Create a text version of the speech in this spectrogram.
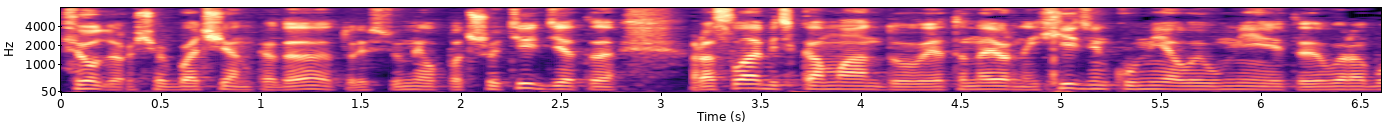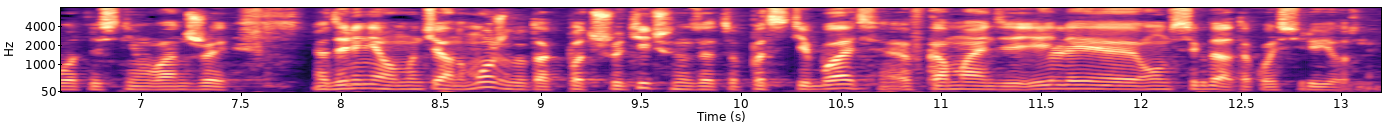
Федор Щербаченко, да, то есть умел подшутить где-то, расслабить команду, это, наверное, Хидинг умел и умеет, и вы работали с ним в Анжи. А Деринел Мунтяну может вот так подшутить, что называется, подстебать в команде, или он всегда такой серьезный?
